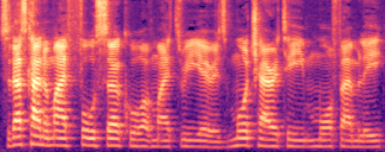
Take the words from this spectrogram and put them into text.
So that's kind of my full circle of my three years: more charity, more family,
